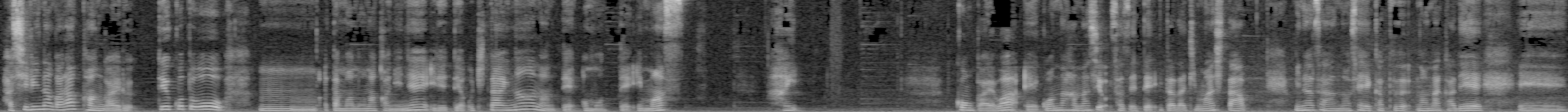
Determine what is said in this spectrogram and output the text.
走りながら考えるっていうことをうん頭の中にね入れておきたいななんて思っています。はい。今回は、えー、こんな話をさせていただきました。皆さんの生活の中で、えー、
